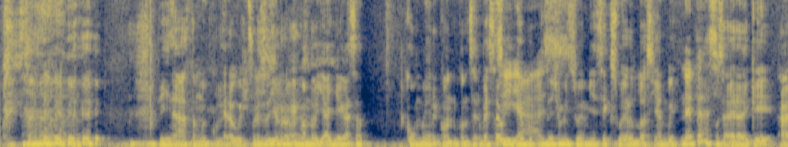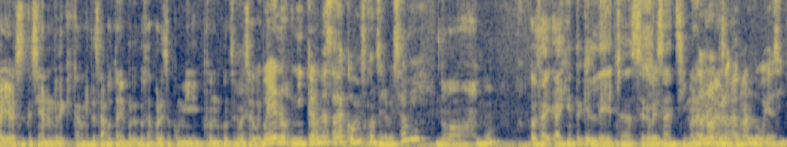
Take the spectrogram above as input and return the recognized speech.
Y nada, está muy culero, güey. Por eso yo creo no, que cuando ya llegas a comer con, con cerveza, Sí, güey. que, de hecho, mis, mis ex suegros lo hacían, güey. ¿Neta? O sea, era de que había veces que hacían de que carnitas. Ah, pues también por, o sea, por eso comí con, con cerveza, güey. Bueno, ni carne asada comes con cerveza, güey. No. ¿No? O sea, hay gente que le echa cerveza encima a la No, no, pero asada. tomando, güey, así.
